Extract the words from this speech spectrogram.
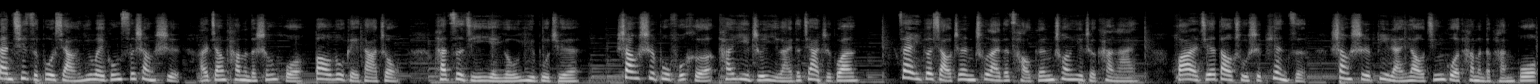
但妻子不想因为公司上市而将他们的生活暴露给大众，他自己也犹豫不决。上市不符合他一直以来的价值观，在一个小镇出来的草根创业者看来，华尔街到处是骗子，上市必然要经过他们的盘剥，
